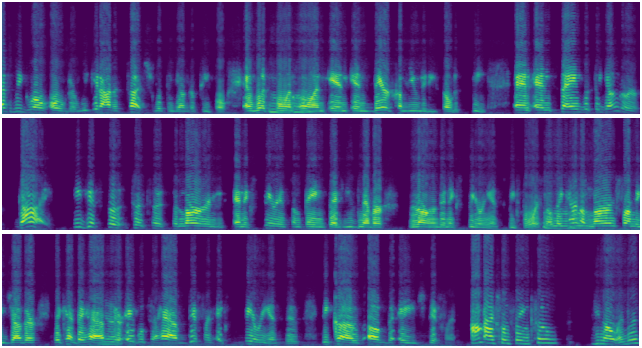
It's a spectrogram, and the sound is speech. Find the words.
as we grow older, we get out of touch with the younger people and what's going Mhm. on in in their community, so to speak. And and same with the younger guy. He gets to, to, to, to learn and experience some things that he's never learned and experienced before. So they kind of Mhm. learn from each other. They can they have Yeah. they're able to have different experiences because of the age difference. I'm actually seeing too, you know, in this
